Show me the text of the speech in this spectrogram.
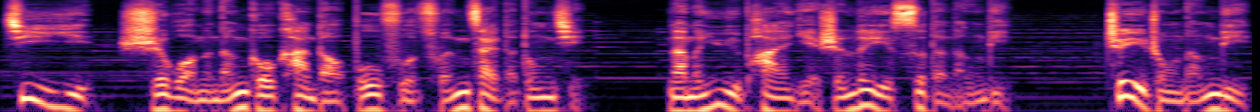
记忆使我们能够看到不复存在的东西，那么预判也是类似的能力。这种能力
